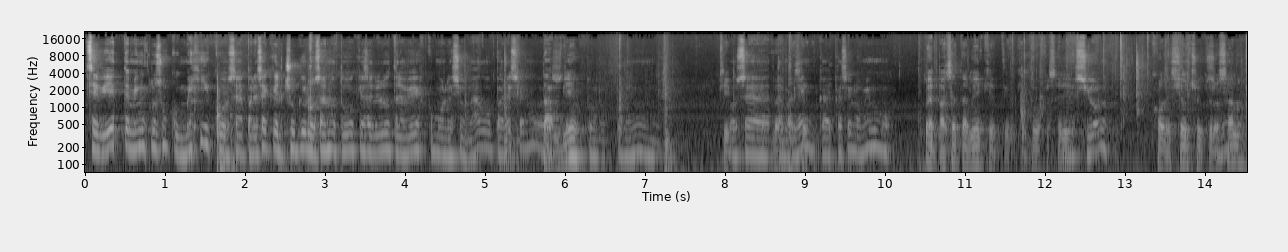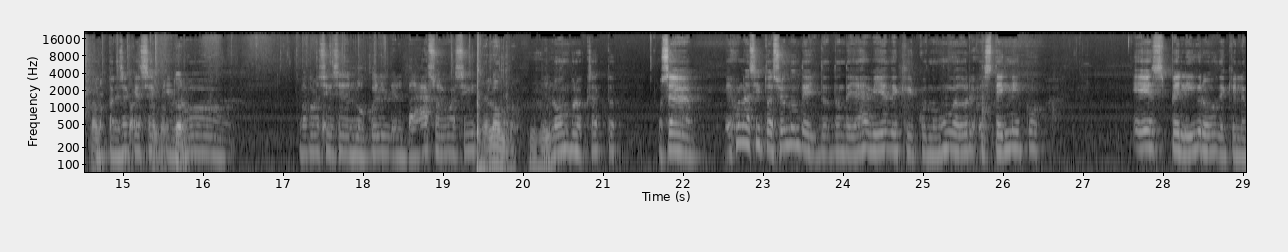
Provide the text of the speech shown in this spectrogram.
se ve también incluso con México, o sea, parece que el Chucky Lozano tuvo que salir otra vez como lesionado, parece, ¿no? También. Este, por- por un- Sí, o sea, también casi lo mismo, me parece también que, que tuvo que salir lesión. con lesión Chucky Lozano. Me cuando- parece que cuando- se quebró, no acuerdo si se deslocó el, el brazo o algo así. El hombro. ujú. El hombro, exacto. O sea, es una situación donde, donde ya se ve de que cuando un jugador es técnico, es peligro de que le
